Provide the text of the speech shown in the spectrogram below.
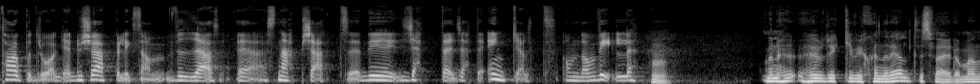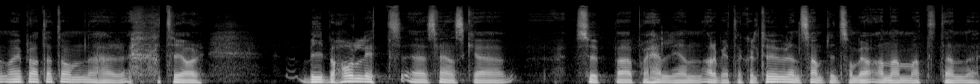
tag på droger. Du köper liksom via eh, Snapchat. Det är jätte, jätteenkelt om de vill. Mm. Men hur, hur dricker vi generellt i Sverige då? Man, man har ju pratat om det här att vi har bibehållit eh, svenska supa på helgen, arbetarkulturen samtidigt som vi har anammat den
